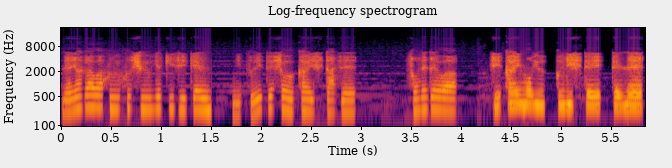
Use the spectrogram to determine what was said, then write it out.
寝屋川夫婦襲撃事件について紹介したぜ。それでは、次回もゆっくりしていってね。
